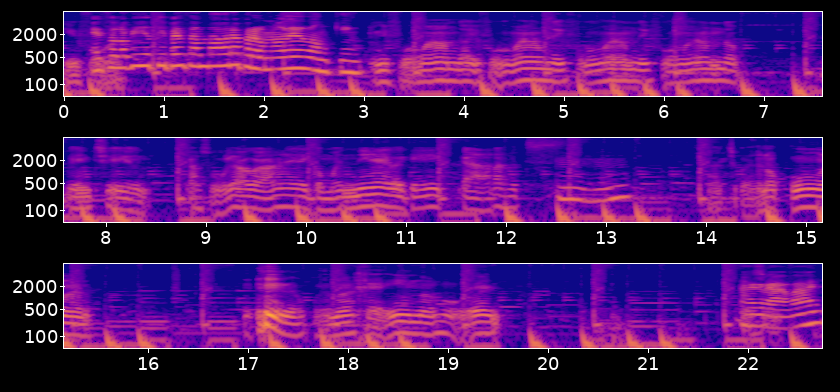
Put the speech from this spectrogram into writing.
Y Eso es lo que yo estoy pensando ahora, pero no de Dunkin. Y fumando, y fumando, y fumando, y fumando. Bien chill cazuleado con la como es nieve, que carajo. Uh Cacho, que nos unen. Nos reírnos, joder. A grabar.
